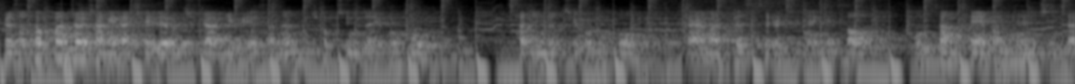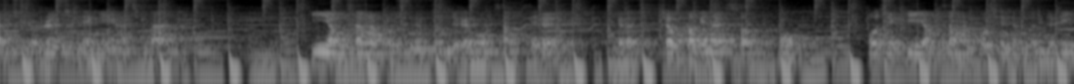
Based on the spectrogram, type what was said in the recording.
그래서 턱관절 장애를 제대로 치료하기 위해서는 촉진도 해보고 사진도 찍어보고 다양한 테스트를 진행해서 몸 상태에 맞는 진단 치료를 진행해야 하지만 이 영상을 보시는 분들의 몸 상태를 제가 직접 확인할 수 없고 오직 이 영상을 보시는 분들이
